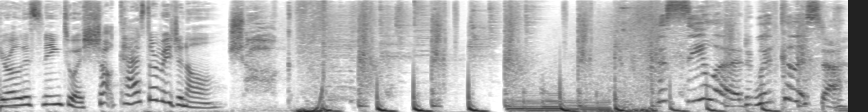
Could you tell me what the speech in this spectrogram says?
You're listening to a Shockcast original. Shock. The C word with Callista.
